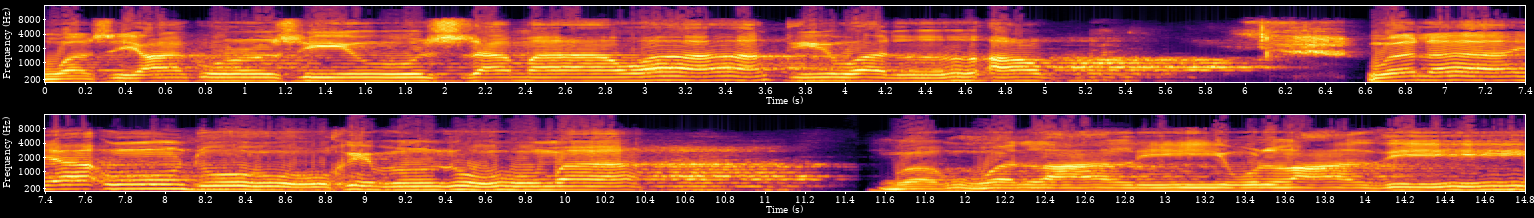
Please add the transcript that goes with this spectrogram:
وسع كرسي السماوات والأرض ولا يؤوده حفظهما وهو العلي العظيم.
